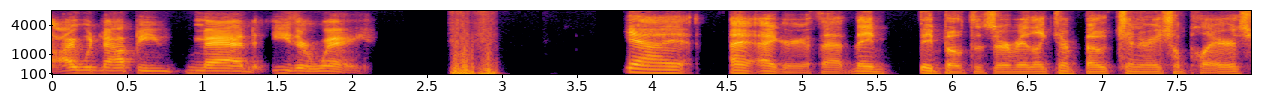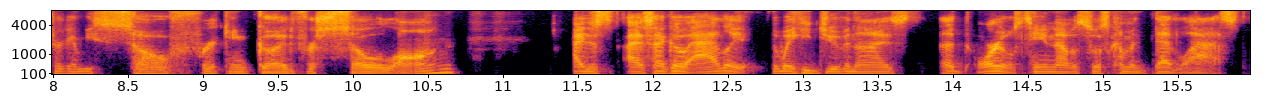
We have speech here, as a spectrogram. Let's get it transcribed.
I would not be mad either way. Yeah, I, I, I agree with that. They they both deserve it. Like they're both generational players who are gonna be so freaking good for so long. I just I just gotta go Adley. The way he juvenized an Orioles team that was supposed to come in dead last.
